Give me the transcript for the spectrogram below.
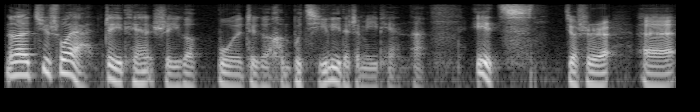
那么据说呀，这一天是一个不这个很不吉利的这么一天啊。It's 就是呃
